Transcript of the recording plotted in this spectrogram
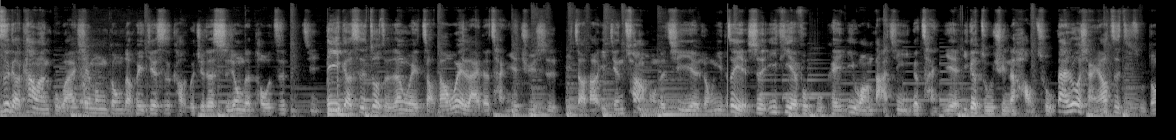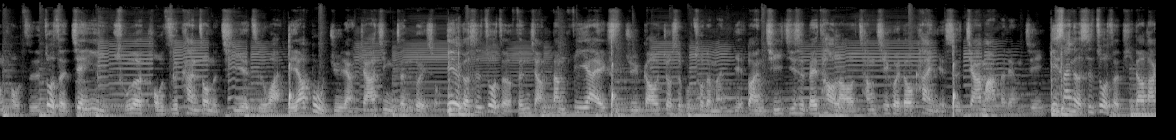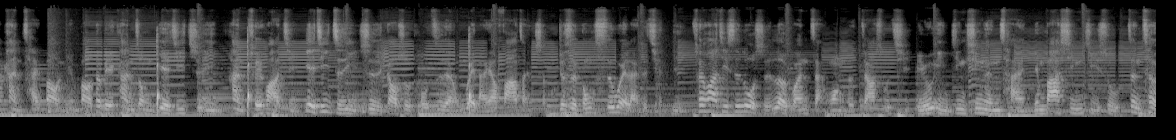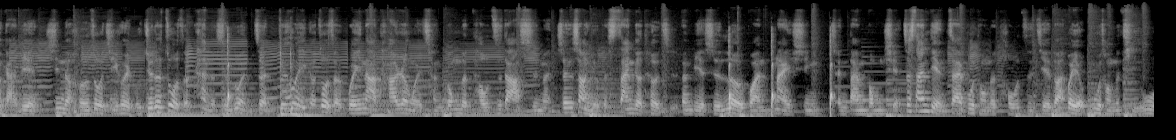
四个看完股癌谢孟恭的灰阶思考，我觉得实用的投资笔记。第一个是作者认为找到未来的产业趋势比找到一间窜红的企业容易的，这也是 ETF 股可以一网打尽一个产业、一个族群的好处。但若想要自己主动投资，作者建议除了投资看中的企业之外，也要布局两家竞争对手。第二个是作者分享，当 VIX 居高就是不错的买点，短期即使被套牢，长期回头看也是加码的良机。第三个是作者提到他看财报年报，特别看重业绩指引和催化剂。业绩指引是告诉投资人未来要发展什么，就是公司未来的潜力。催化剂是落实乐观展望的加速器，比如引进新人才、研发新技术、政策改变、新的合作机会。我觉得作者看的是论证。最后一个，作者归纳他认为成功的投资大师们身上有的三个特质，分别是乐观、耐心、承担风险。这三点在不同的投资阶段会有不同的体悟哦。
